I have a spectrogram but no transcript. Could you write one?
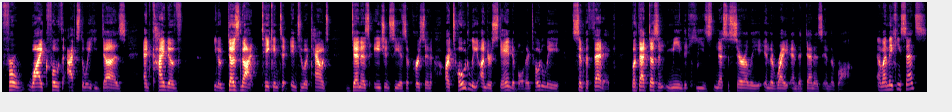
for why Kvothe acts the way he does and kind of you know does not take into into account Denna's agency as a person are totally understandable. They're totally sympathetic, but that doesn't mean that he's necessarily in the right and that Denna's in the wrong. Am I making sense?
